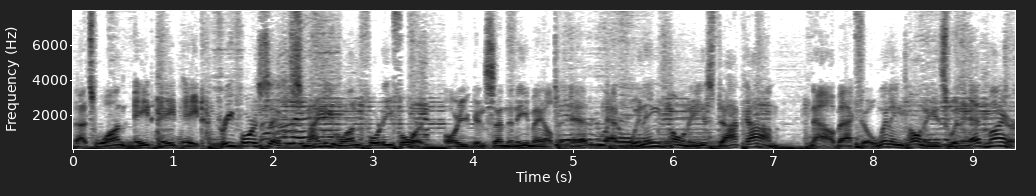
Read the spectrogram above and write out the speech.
That's 1 888 346 9144. Or you can send an email to ed at winningponies.com. Now back to Winning Ponies with Ed Meyer.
